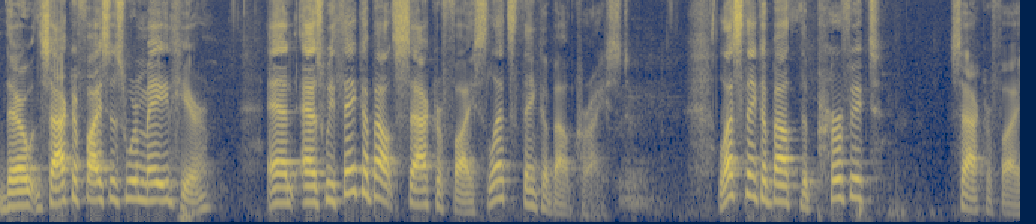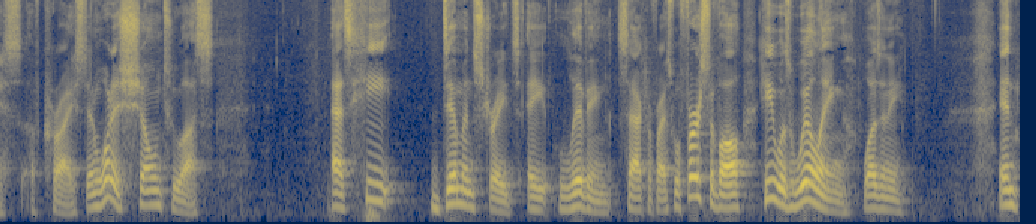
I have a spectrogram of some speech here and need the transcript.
There, sacrifices were made here. And as we think about sacrifice, let's think about Christ. Let's think about the perfect sacrifice of Christ and what is shown to us as he demonstrates a living sacrifice. Well, first of all, he was willing, wasn't he? In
